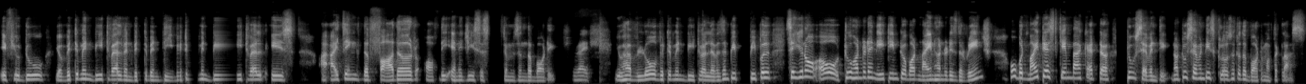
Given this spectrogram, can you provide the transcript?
If you do your vitamin B12 and vitamin D, vitamin B12 is, I think, the father of the energy systems in the body right. You have low vitamin b12 levels. And pe- people say you know oh 218 to about 900 is the range. Oh but my test came back at uh, 270 now 270 is closer to the bottom of the class.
